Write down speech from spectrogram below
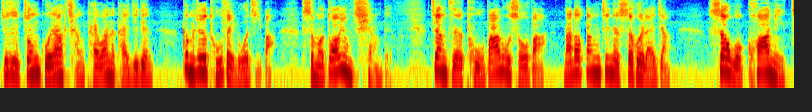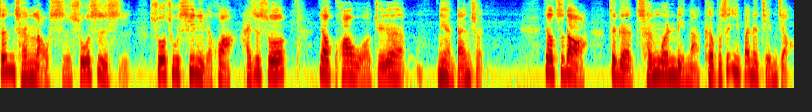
就是中国要抢台湾的台积电，根本就是土匪逻辑吧？什么都要用抢的，这样子的土八路手法，拿到当今的社会来讲，是要我夸你真诚老实说事实，说出心里的话，还是说要夸我觉得你很单纯？要知道啊，这个陈文林呐，可不是一般的剪脚，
